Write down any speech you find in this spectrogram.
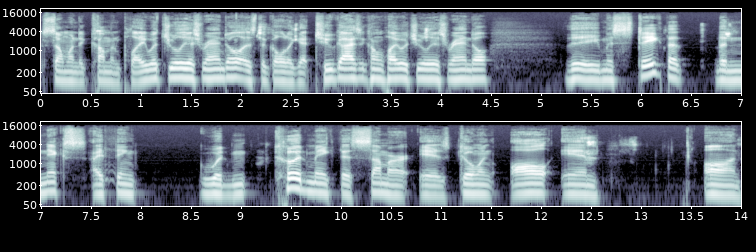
someone to come and play with Julius Randle? Is the goal to get two guys to come play with Julius Randle? The mistake that the Knicks, I think, would could make this summer is going all in on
